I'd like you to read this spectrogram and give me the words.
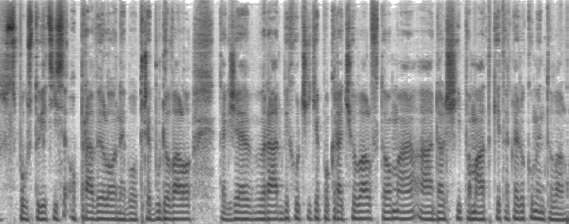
spoustu věcí se opravilo nebo přebudovalo, takže rád bych určitě pokračoval v tom a, a další památky takhle dokumentoval.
